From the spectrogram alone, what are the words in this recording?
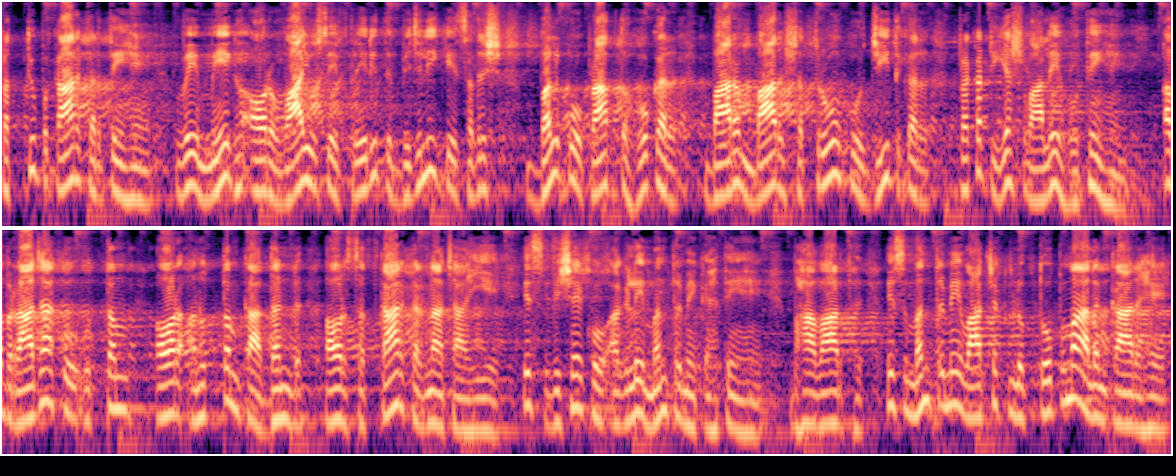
प्रत्युपकार करते हैं। वे मेघ और वायु से प्रेरित बिजली के सदृश बल को प्राप्त होकर बारंबार शत्रुओं को जीतकर प्रकट यश वाले होते हैं। अब राजा को उत्तम और अनुत्तम का दंड और सत्कार करना चाहिए। इस विषय को अगले मंत्र में कहते हैं। भावार्थ, इस मंत्र में वाचक् लुप्तोपमा अलंकार है।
